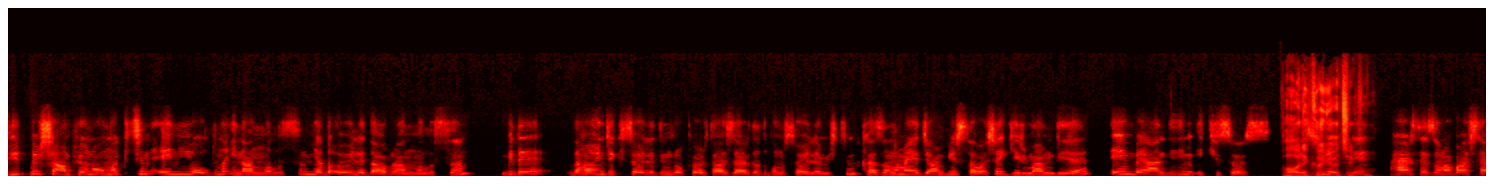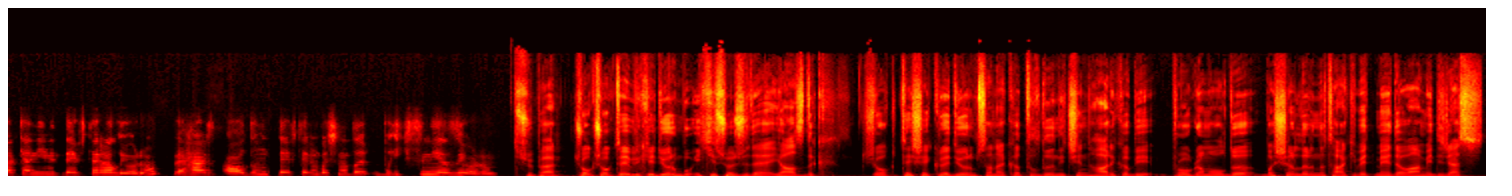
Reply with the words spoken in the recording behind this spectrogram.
Büyük bir şampiyon olmak için en iyi olduğuna inanmalısın ya da öyle davranmalısın. Bir de daha önceki söylediğim röportajlarda da bunu söylemiştim. Kazanamayacağım bir savaşa girmem diye. En beğendiğim iki söz. Harika sürekli gerçekten. her sezona başlarken yeni defter alıyorum ve her aldığım defterin başına da bu ikisini yazıyorum. Süper. Çok çok tebrik ediyorum. Bu iki sözü de yazdık. Çok teşekkür ediyorum sana katıldığın için. Harika bir program oldu. Başarılarını takip etmeye devam edeceğiz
